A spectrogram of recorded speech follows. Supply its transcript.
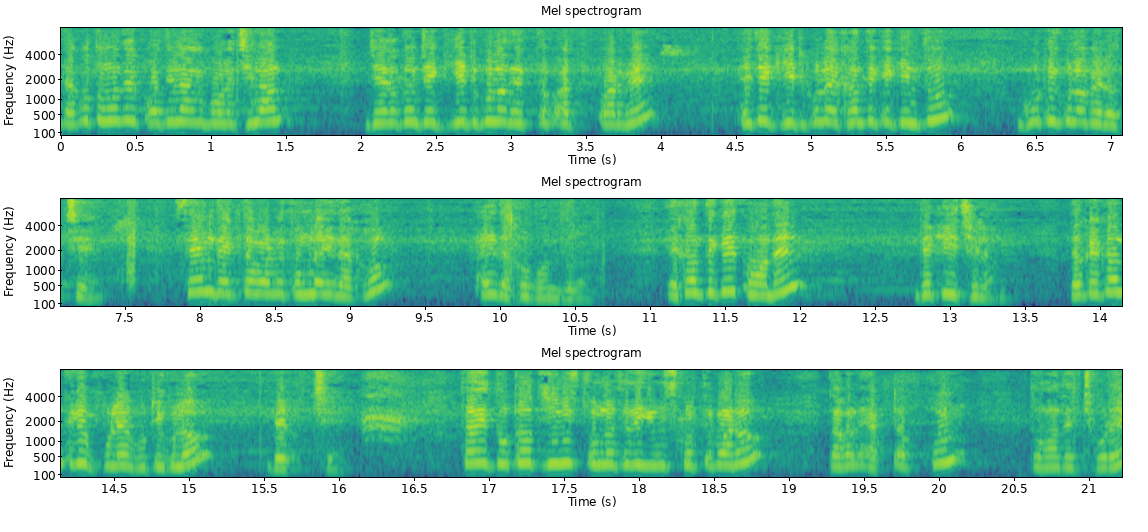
দেখো তোমাদের কদিন আগে বলেছিলাম যে এরকম যে গিটগুলো দেখতে পার- পারবে এই যে গিটগুলো এখান থেকে কিন্তু গুটিগুলো বেরোচ্ছে। সেম দেখতে পারবে তোমরা এই দেখো। এই দেখো বন্ধুরা, এখান থেকেই তোমাদের দেখিয়েছিলাম। দেখো, এখান থেকে ফুলের গুটিগুলো বেরোচ্ছে। তো এই দুটো জিনিস তোমরা যদি ইউজ করতে পারো, তাহলে একটা ফুল তোমাদের ঝরে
